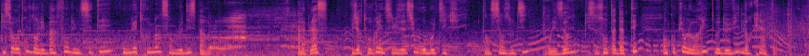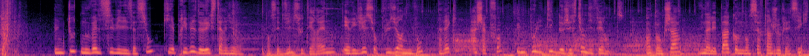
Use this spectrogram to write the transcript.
qui se retrouve dans les bas-fonds d'une cité où l'être humain semble disparu. À la place, vous y retrouverez une civilisation robotique, d'anciens outils pour les hommes qui se sont adaptés en copiant le rythme de vie de leurs créateurs. Une toute nouvelle civilisation qui est privée de l'extérieur, dans cette ville souterraine, érigée sur plusieurs niveaux, avec, à chaque fois, une politique de gestion différente. En tant que chat, vous n'allez pas, comme dans certains jeux classiques,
